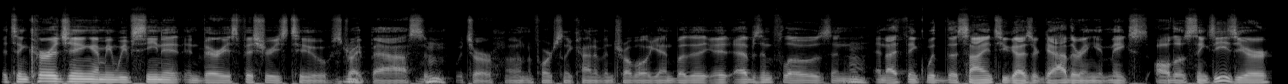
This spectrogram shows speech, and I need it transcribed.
it's encouraging. I mean, we've seen it in various fisheries too, striped mm. bass, mm. And, which are unfortunately kind of in trouble again. But it, it ebbs and flows, and mm. and I think with the science you guys are gathering, it makes all those things easier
